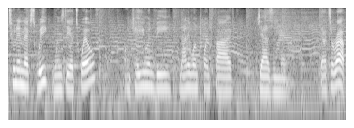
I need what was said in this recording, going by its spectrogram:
Tune in next week, Wednesday at 12 on KUNV 91.5 Jazz and More. That's a wrap.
